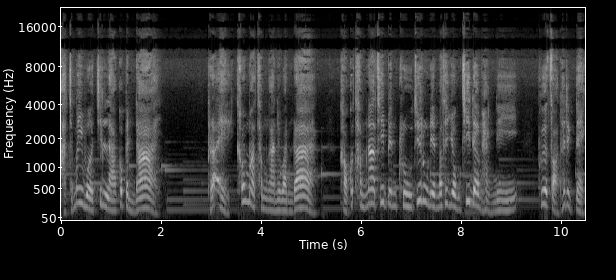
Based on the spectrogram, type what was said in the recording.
อาจจะไม่เวอร์จินแล้วก็เป็นได้ พระเอกเข้ามาทำงานในวันแรก เขาก็ทำหน้าที่เป็นครูที่โรงเรียนมัธยมที่เดิมแห่งนี้ เพื่อสอนให้เด็ก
